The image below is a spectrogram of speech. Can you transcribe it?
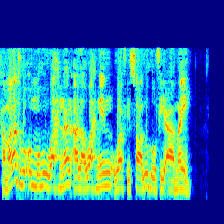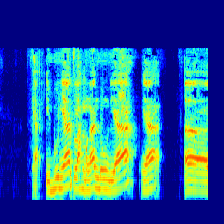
Hamalathu ummuhu wahnan ala wahnin wa fisaluhu fi amain. Ya, ibunya telah mengandung dia ya uh,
